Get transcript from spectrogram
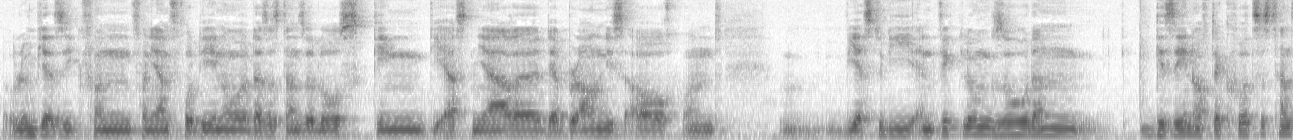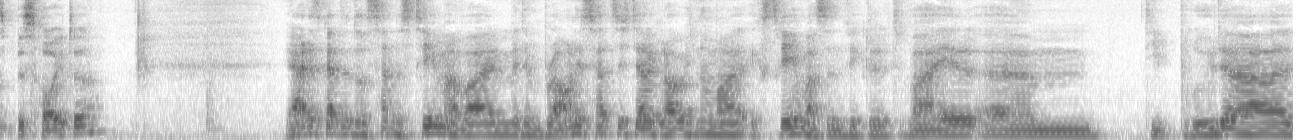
Olympiasieg von, von Jan Frodeno, dass es dann so losging, die ersten Jahre der Brownies auch und wie hast du die Entwicklung so dann gesehen auf der Kurzdistanz bis heute? Ja, das ist ein ganz interessantes Thema, weil mit den Brownies hat sich da, glaube ich, nochmal extrem was entwickelt, weil ähm, die Brüder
